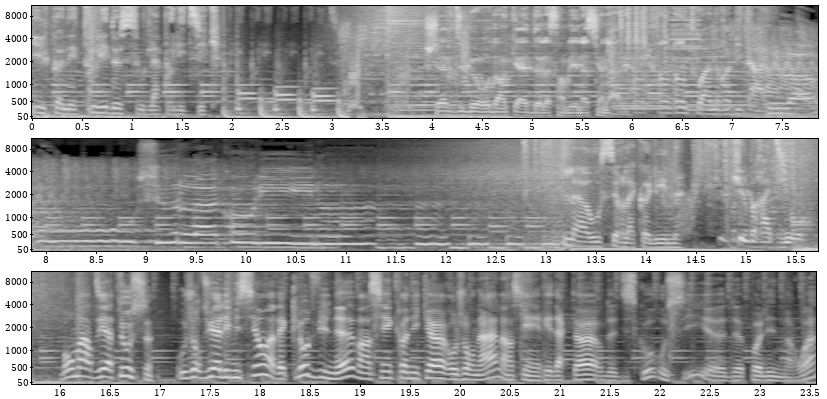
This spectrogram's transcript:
Il connaît tous les dessous de la politique. Chef du bureau d'enquête de l'Assemblée nationale. Antoine Robitaille. Là-haut sur la colline. Là-haut sur la colline. Cube Radio. Bon mardi à tous. Aujourd'hui à l'émission avec Claude Villeneuve, ancien chroniqueur au journal, ancien rédacteur de discours aussi euh, de Pauline Marois,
